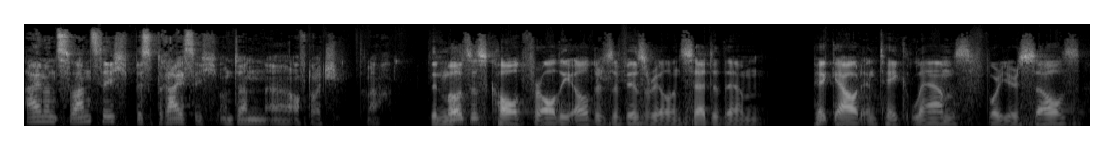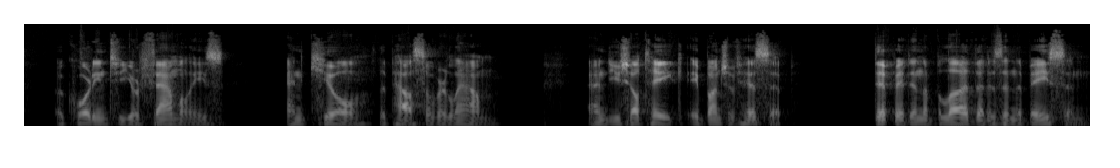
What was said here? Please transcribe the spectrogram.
21 bis 30 und dann äh, auf Deutsch danach. Then Moses called for all the elders of Israel and said to them, Pick out and take lambs for yourselves according to your families, and kill the Passover lamb. And you shall take a bunch of hyssop, dip it in the blood that is in the basin,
